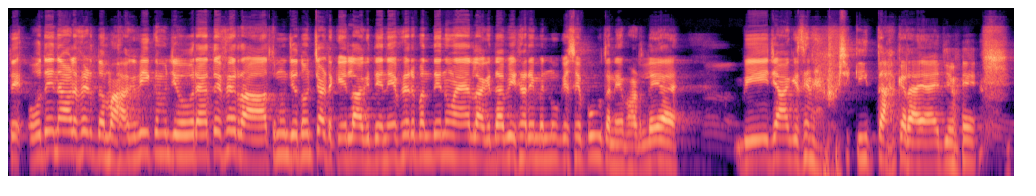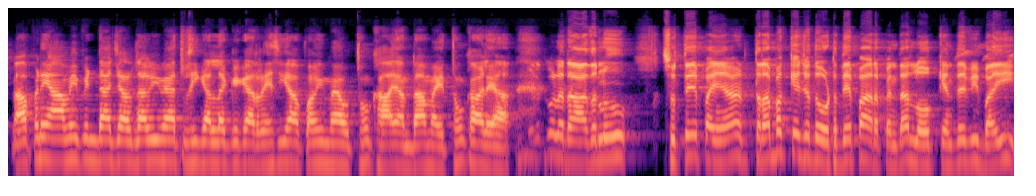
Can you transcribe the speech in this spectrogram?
ਤੇ ਉਹਦੇ ਨਾਲ ਫਿਰ ਦਿਮਾਗ ਵੀ ਕਮਜ਼ੋਰ ਹੈ ਤੇ ਫਿਰ ਰਾਤ ਨੂੰ ਜਦੋਂ ਝਟਕੇ ਲੱਗਦੇ ਨੇ ਫਿਰ ਬੰਦੇ ਨੂੰ ਐਂ ਲੱਗਦਾ ਵੀ ਖਰੇ ਮੈਨੂੰ ਕਿਸੇ ਭੂਤ ਨੇ ਫੜ ਲਿਆ ਹੈ। ਵੀ ਜਾਂ ਕਿਸੇ ਨੇ ਕੁਝ ਕੀਤਾ ਕਰਾਇਆ ਜਿਵੇਂ ਆਪਣੇ ਆਮ ਹੀ ਪਿੰਡਾਂ ਚੱਲਦਾ ਵੀ ਮੈਂ ਤੁਸੀਂ ਗੱਲ ਅੱਗੇ ਕਰ ਰਹੇ ਸੀ, ਆਪਾਂ ਵੀ ਮੈਂ ਉੱਥੋਂ ਖਾ ਜਾਂਦਾ, ਮੈਂ ਇੱਥੋਂ ਖਾ ਲਿਆ। ਬਿਲਕੁਲ, ਰਾਤ ਨੂੰ ਸੁੱਤੇ ਪਏ ਆ ਤਰਬਕ ਕੇ ਜਦੋਂ ਉੱਠਦੇ ਭਾਰ ਪੈਂਦਾ, ਲੋਕ ਕਹਿੰਦੇ ਵੀ ਬਾਈ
